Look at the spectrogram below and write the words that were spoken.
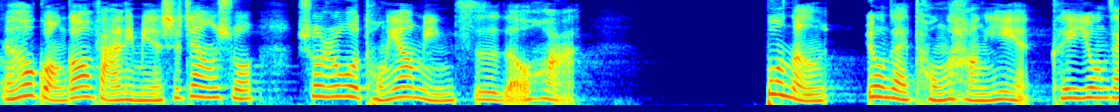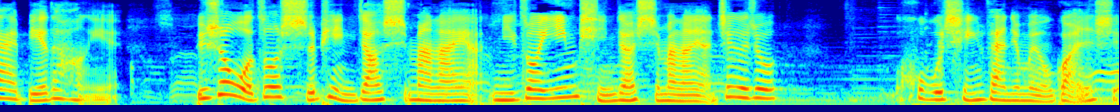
然后广告法里面是这样说：说如果同样名字的话，不能用在同行业，可以用在别的行业。比如说我做食品叫喜马拉雅，你做音频叫喜马拉雅，这个就互不侵犯，就没有关系。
